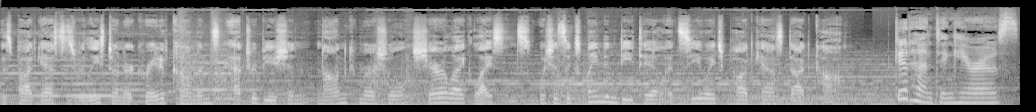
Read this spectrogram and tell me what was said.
This podcast is released under a Creative Commons Attribution, Non Commercial, Share alike license, which is explained in detail at cohpodcast.com. Good hunting, heroes.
